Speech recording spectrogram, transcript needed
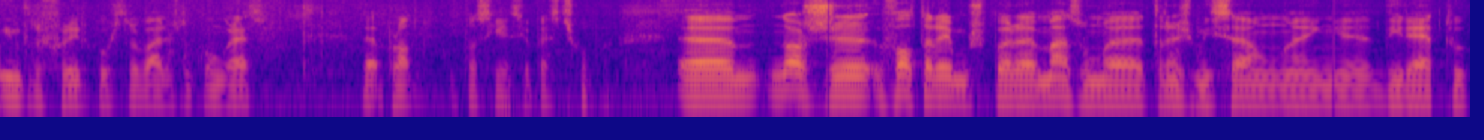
interferir com os trabalhos do Congresso. pronto, paciência, peço desculpa. Nós uh, voltaremos para mais uma transmissão em uh, direto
